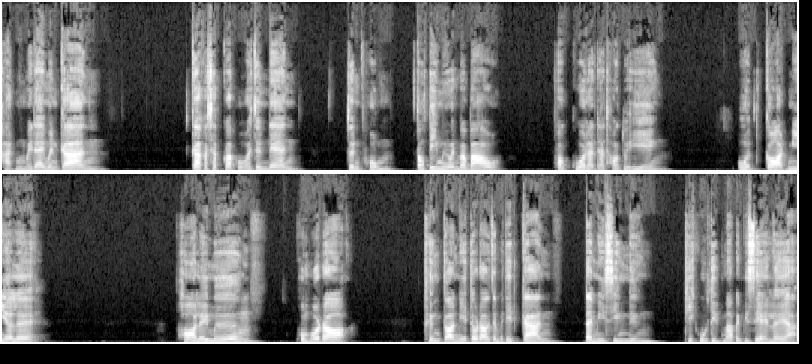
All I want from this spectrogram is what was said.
ขาดมึงไม่ได้เหมือนกัน กากระชับกอดผมไว้จนแน่น จนผม ต้องตีมือมันเบาๆ เพราะกลัวรัดหน้าท้องตัวเอง อดกอดเมียเลย พอเลยมึง ผมหัวเราะ ถึงตอนนี้ตัวเราจะไม่ติดกัน แต่มีสิ่งหนึ่งที่กูติดมากเป็นพิเศษเลยอะ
